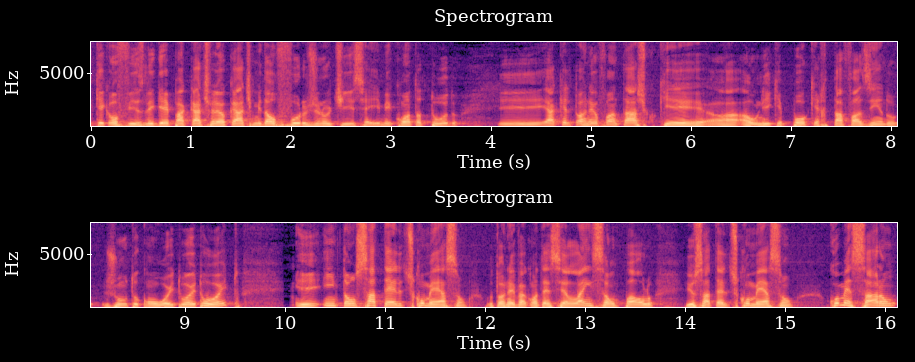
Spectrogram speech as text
que, que eu fiz? Liguei para a Kátia e falei, ô Kátia, me dá o furo de notícia aí, me conta tudo. E é aquele torneio fantástico que a, a Unique Poker está fazendo junto com o 888. E então os satélites começam, o torneio vai acontecer lá em São Paulo e os satélites começam, começaram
